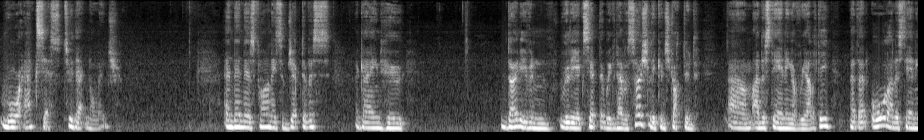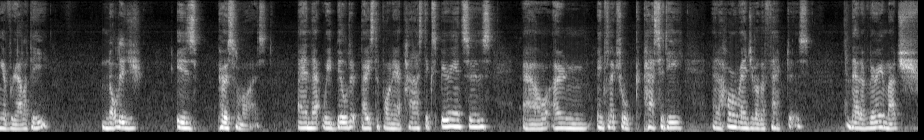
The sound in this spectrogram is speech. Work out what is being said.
raw access to that knowledge. And then there's finally subjectivists, again, who don't even really accept that we can have a socially constructed um, understanding of reality, but that all understanding of reality, knowledge, is personalized and that we build it based upon our past experiences, our own intellectual capacity, and a whole range of other factors that are very much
